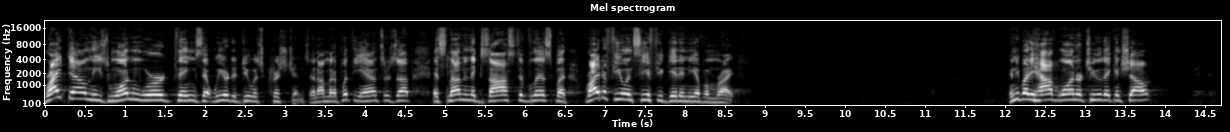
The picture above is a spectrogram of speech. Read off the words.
Write down these one word things that we are to do as Christians. And I'm going to put the answers up. It's not an exhaustive list, but write a few and see if you get any of them right. Anybody have one or two they can shout? Witness.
